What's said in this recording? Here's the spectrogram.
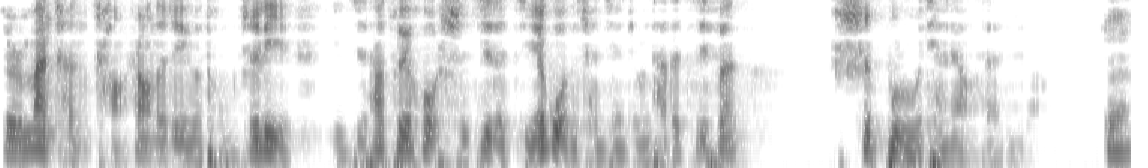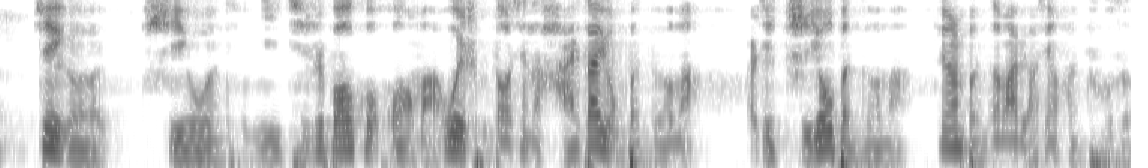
就是曼城场上的这个统治力，以及他最后实际的结果的呈现，就是他的积分是不如前两个赛季的。对，这个是一个问题。你其实包括皇马，为什么到现在还在用本泽马，而且只有本泽马？虽然本泽马表现很出色，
